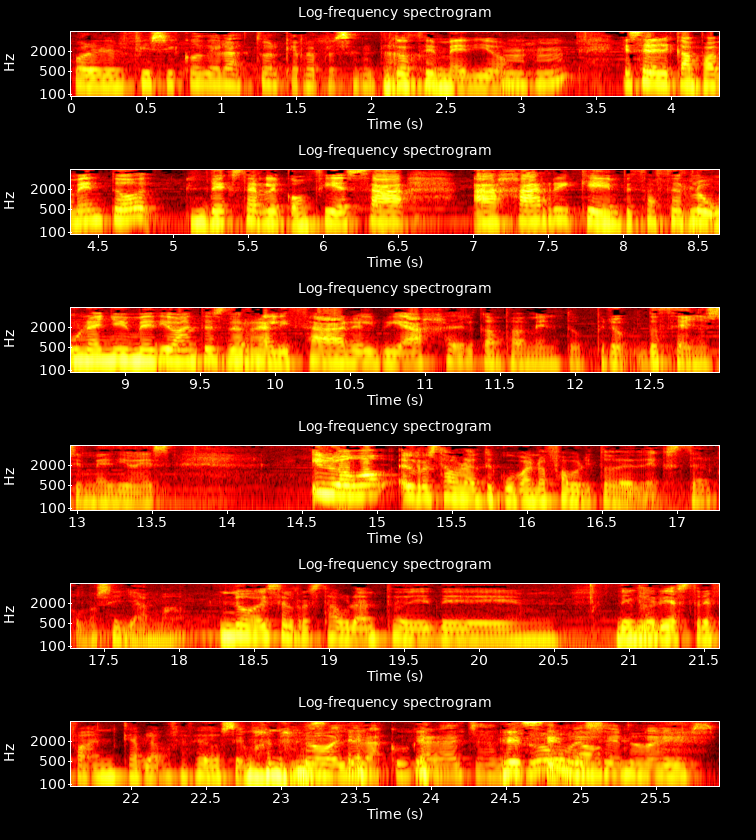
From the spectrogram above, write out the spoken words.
Por el físico del actor que representa. 12 y medio. Es en el campamento. Dexter le confiesa a Harry que empezó a hacerlo un año y medio antes de realizar el viaje del campamento, pero 12 años y medio es. Y luego el restaurante cubano favorito de Dexter, ¿cómo se llama? No es el restaurante de, de, Gloria Estefan que hablamos hace dos semanas. No, el de las cucarachas. ese, no, ese no es.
